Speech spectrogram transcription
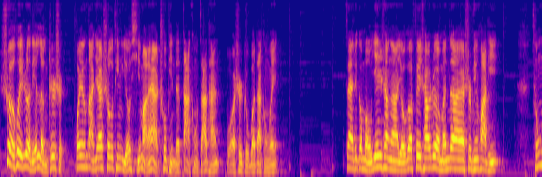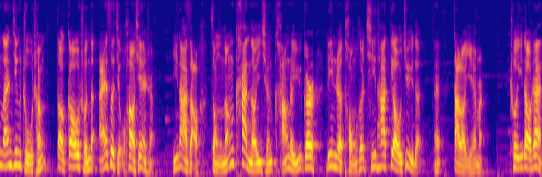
社会热点冷知识，欢迎大家收听由喜马拉雅出品的《大孔杂谈》，我是主播大孔威。在这个某音上啊，有个非常热门的视频话题：从南京主城到高淳的 S 九号线上，一大早总能看到一群扛着鱼竿、拎着桶和其他钓具的哎大老爷们儿。车一到站，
